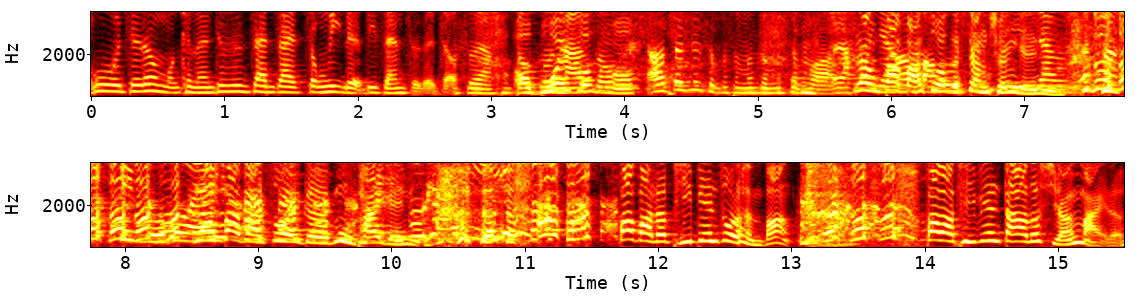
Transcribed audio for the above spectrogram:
我觉得我们可能就是站在中立的第三者的角色，然后告诉他说，哦、然后这是什么什么什么什么，然后让爸爸做个项圈给你，并不会。让爸爸做一个木拍给你，爸爸的皮鞭做的很棒，爸爸皮鞭大家都喜欢买的，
